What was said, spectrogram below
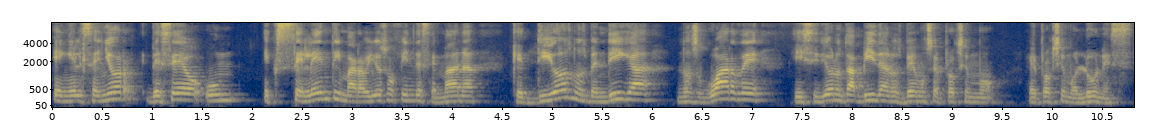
En el Señor deseo un excelente y maravilloso fin de semana. Que Dios nos bendiga, nos guarde y si Dios nos da vida nos vemos el próximo, el próximo lunes.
